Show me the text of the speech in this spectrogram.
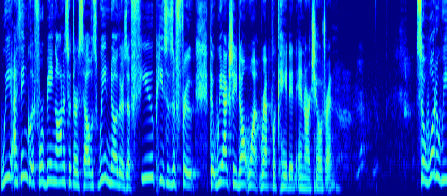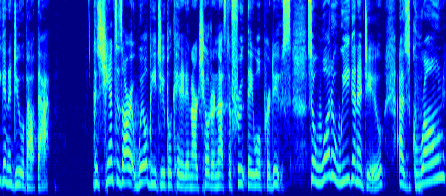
we, I think if we're being honest with ourselves, we know there's a few pieces of fruit that we actually don't want replicated in our children. So, what are we going to do about that? Because chances are it will be duplicated in our children. That's the fruit they will produce. So, what are we going to do as grown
